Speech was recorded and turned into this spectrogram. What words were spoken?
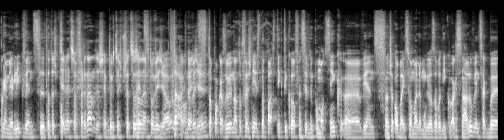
Premier League, więc to też... Tyle co Fernandes, jakby ktoś przed sezonem więc, powiedział. Tak, tak no będzie. więc to pokazuje, no to przecież nie jest napastnik, tylko ofensywny pomocnik, e, więc, znaczy obaj są, ale mówię o zawodniku Arsenalu, więc jakby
